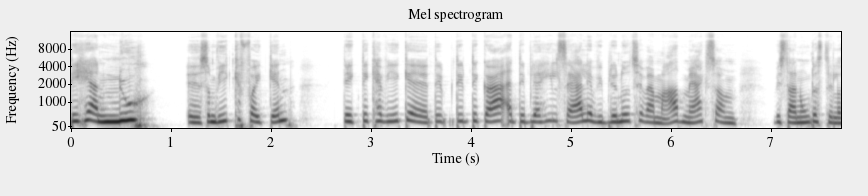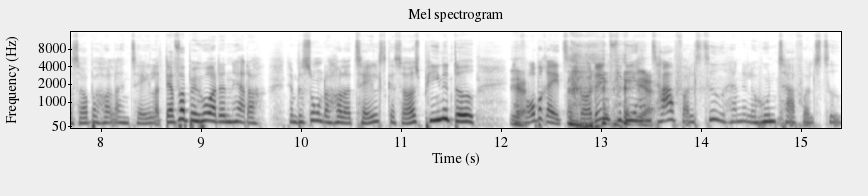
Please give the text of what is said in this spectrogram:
Det her nu, øh, som vi ikke kan få igen, det, det, kan vi ikke, det, det, det gør, at det bliver helt særligt, og vi bliver nødt til at være meget opmærksomme, hvis der er nogen, der stiller sig op og holder en tale. Og derfor behøver den her, der, den person, der holder tale, skal så også pinedød have ja. forberedt sig godt, ikke? fordi ja. han tager folks tid, han eller hun tager folks tid.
